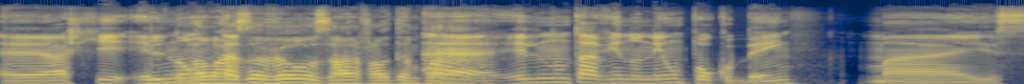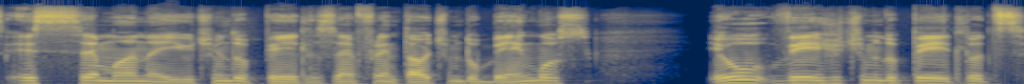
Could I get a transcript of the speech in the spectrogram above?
É, acho que ele não. O Lamba tá... resolveu usar no final da temporada. É, ele não tá vindo nem um pouco bem, mas essa semana aí o time do Patriots vai enfrentar o time do Bengals. Eu vejo o time do Patriots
